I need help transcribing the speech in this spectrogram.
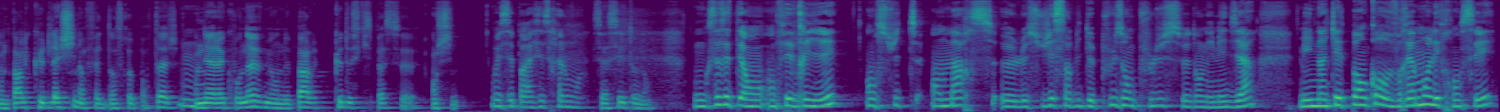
on ne parle que de la Chine, en fait, dans ce reportage. Mm. On est à la Courneuve, mais on ne parle que de ce qui se passe euh, en Chine. Oui, c'est pareil, c'est très loin. C'est assez étonnant. Donc ça, c'était en, en février. Ensuite, en mars, euh, le sujet s'invite de plus en plus dans les médias, mais il n'inquiète pas encore vraiment les Français.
